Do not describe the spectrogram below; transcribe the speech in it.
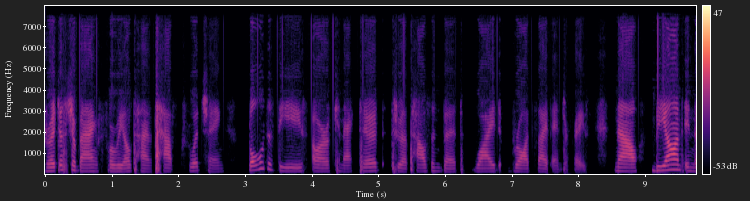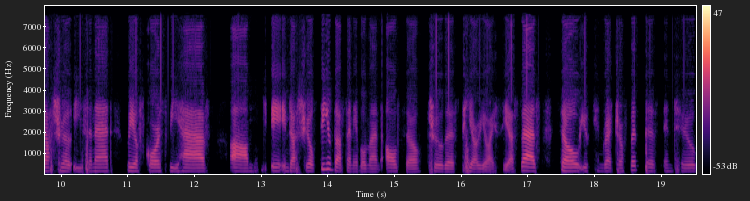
register banks for real-time task switching, both of these are connected through a 1000-bit wide broadside interface. Now, beyond industrial Ethernet, we of course we have um, industrial field bus enablement also through this PRU-ICSS. So you can retrofit this into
